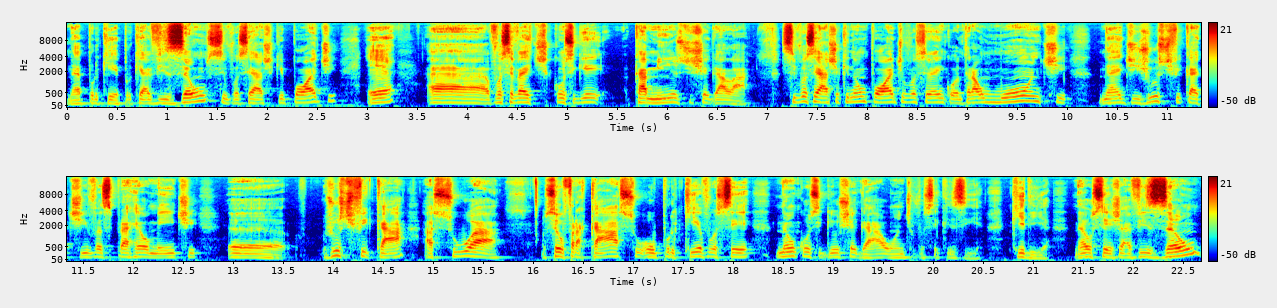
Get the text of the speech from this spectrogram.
Né? Por quê? Porque a visão, se você acha que pode, é uh, você vai conseguir caminhos de chegar lá. Se você acha que não pode, você vai encontrar um monte né, de justificativas para realmente uh, justificar a sua, o seu fracasso ou por que você não conseguiu chegar onde você quisia, queria. Né? Ou seja, a visão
